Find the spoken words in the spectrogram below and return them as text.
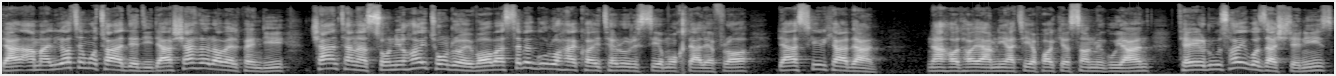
در عملیات متعددی در شهر راولپندی چند تن از سنی های تندروی وابسته به گروه های تروریستی مختلف را دستگیر کردند. نهادهای امنیتی پاکستان می‌گویند طی روزهای گذشته نیز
